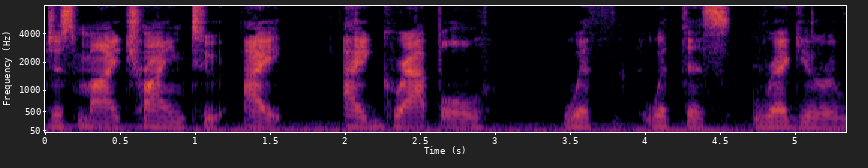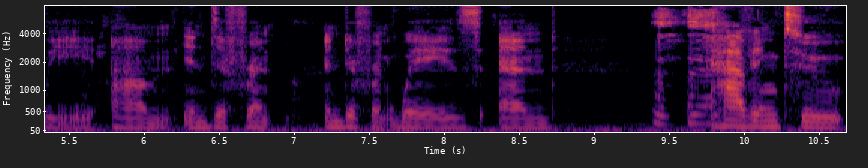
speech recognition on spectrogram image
just my trying to I I grapple with with this regularly um in different in different ways and mhm, having to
